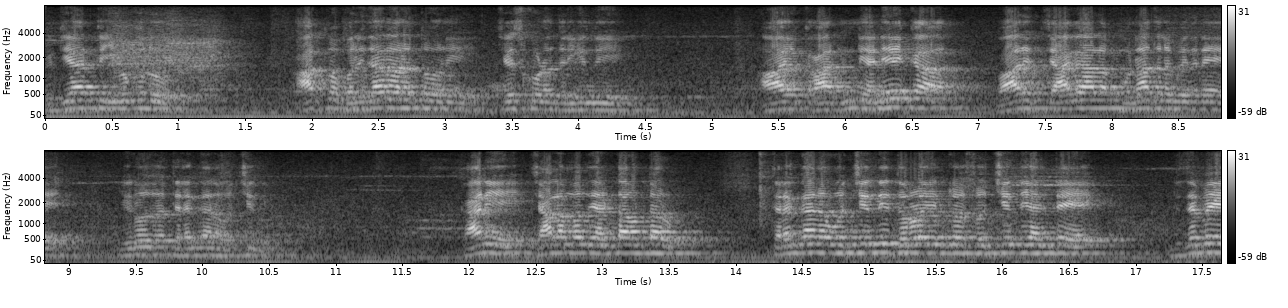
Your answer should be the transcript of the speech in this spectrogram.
విద్యార్థి యువకులు ఆత్మ బలిదానాలతో చేసుకోవడం జరిగింది. ఆ యొక్క అన్ని అనేక వారి త్యాగాల పునాదుల మీదనే ఈరోజు తెలంగాణ వచ్చింది. కానీ చాలామంది అంటూ ఉంటారు తెలంగాణ వచ్చింది దొరల ఇంట్లో వచ్చింది అంటే నిజమే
